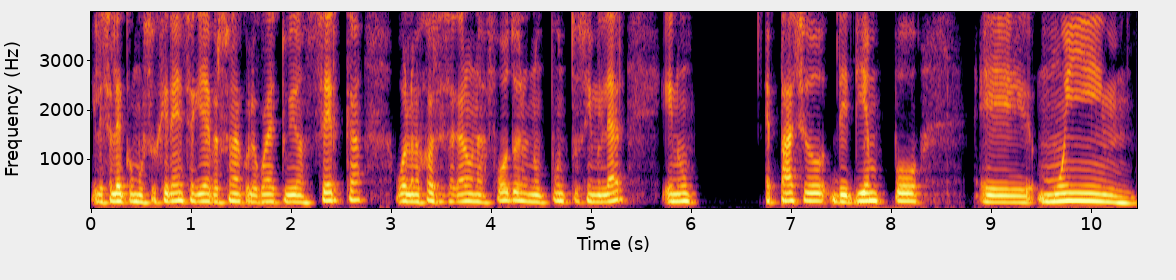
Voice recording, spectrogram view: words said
y le sale como sugerencia a aquella persona con la cual estuvieron cerca o a lo mejor se sacaron una foto en un punto similar, en un espacio de tiempo eh, muy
